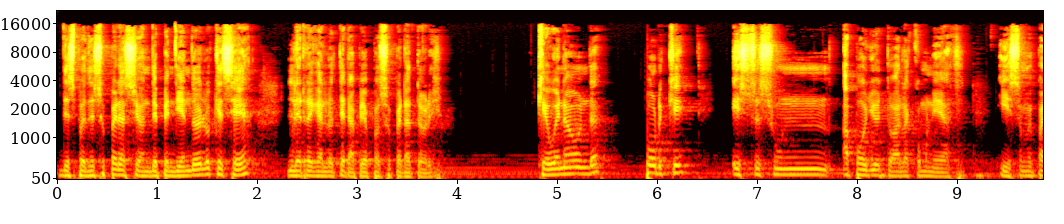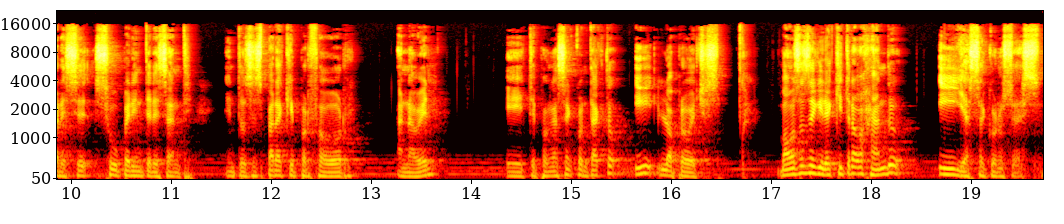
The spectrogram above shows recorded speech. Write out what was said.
Después de su operación, dependiendo de lo que sea, le regaló terapia postoperatoria. Qué buena onda, porque esto es un apoyo de toda la comunidad y eso me parece súper interesante. Entonces, para que por favor, Anabel, eh, te pongas en contacto y lo aproveches. Vamos a seguir aquí trabajando y ya está con ustedes.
